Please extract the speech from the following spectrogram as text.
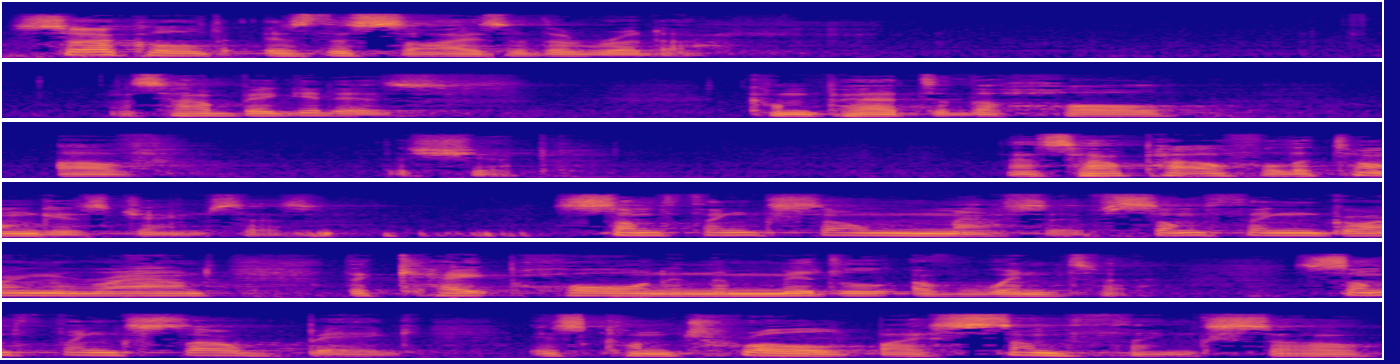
Circled is the size of the rudder. That's how big it is compared to the whole of the ship. That's how powerful the tongue is, James says. Something so massive, something going around the Cape Horn in the middle of winter, something so big is controlled by something so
